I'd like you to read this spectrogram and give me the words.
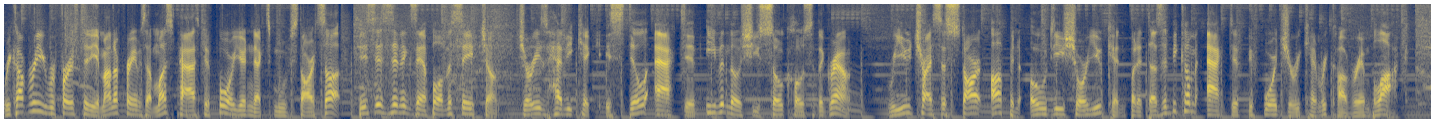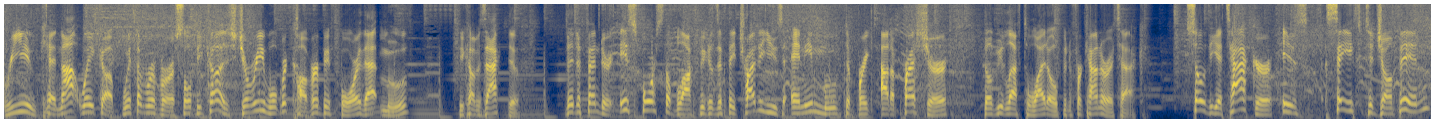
Recovery refers to the amount of frames that must pass before your next move starts up. This is an example of a safe jump. Juri's heavy kick is still active even though she's so close to the ground. Ryu tries to start up an OD Shoryuken, but it doesn't become active before Juri can recover and block. Ryu cannot wake up with a reversal because Juri will recover before that move becomes active. The defender is forced to block because if they try to use any move to break out of pressure, they'll be left wide open for counterattack. So the attacker is safe to jump in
